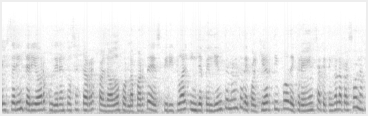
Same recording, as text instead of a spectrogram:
el ser interior pudiera entonces estar respaldado por la parte espiritual independientemente de cualquier tipo de creencia que tenga la persona.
